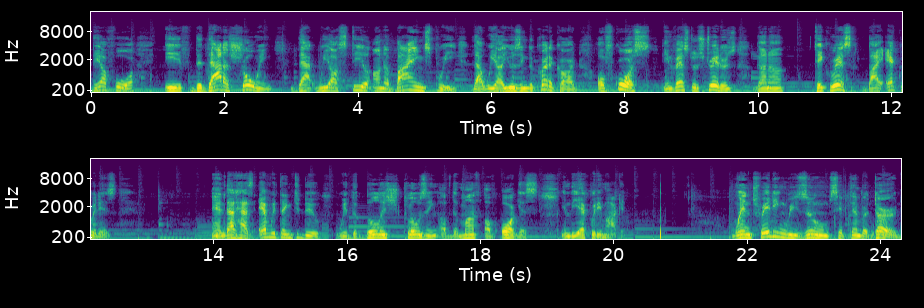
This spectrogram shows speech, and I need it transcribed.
Therefore, if the data showing that we are still on a buying spree, that we are using the credit card, of course, investors, traders gonna take risk, buy equities, and that has everything to do with the bullish closing of the month of August in the equity market. When trading resumed September 3rd,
